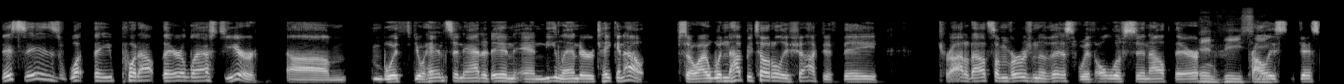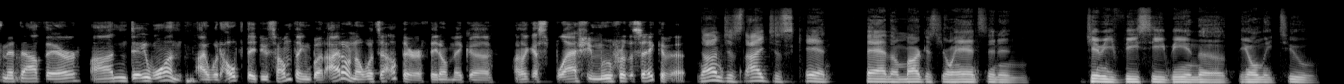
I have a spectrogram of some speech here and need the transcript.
this is what they put out there last year um, with Johansson added in and Nylander taken out. So I would not be totally shocked if they trotted out some version of this with Olofsson out there, And Vesey. probably Jay Smith out there on day one. I would hope they do something, but I don't know what's out there if they don't make a like a splashy move for the sake of it. I'm just, I just can't fathom Marcus Johansson and Jimmy Vesey being the the only two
